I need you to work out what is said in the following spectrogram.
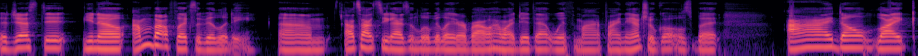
adjust it. You know, I'm about flexibility. Um, I'll talk to you guys a little bit later about how I did that with my financial goals. But I don't like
